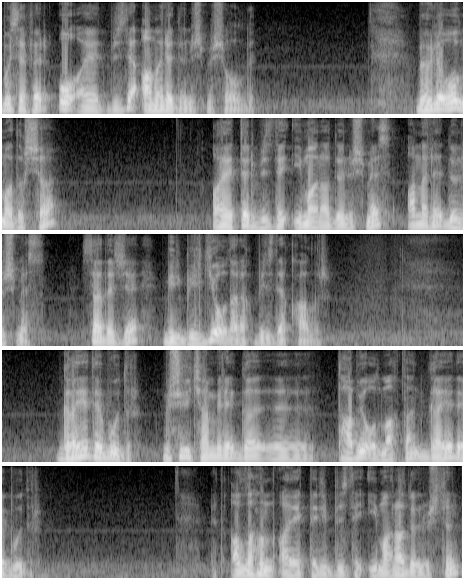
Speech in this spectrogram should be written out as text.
bu sefer o ayet bizde amele dönüşmüş oldu. Böyle olmadıkça ayetler bizde imana dönüşmez, amele dönüşmez. Sadece bir bilgi olarak bizde kalır. Gaye de budur. Müşrik kamile e, tabi olmaktan gaye de budur. Evet, Allah'ın ayetleri bizde imana dönüşsün.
